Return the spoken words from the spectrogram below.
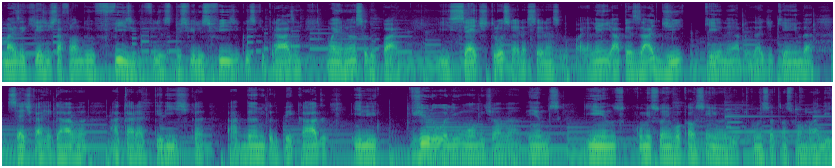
Mas aqui a gente está falando do físico, dos filhos físicos que trazem uma herança do pai. E Sete trouxe essa herança do pai. Além, apesar de que, né, apesar de que ainda Sete carregava a característica adâmica do pecado, ele gerou ali um homem que chamava Enos, e Enos começou a invocar o Senhor e começou a transformar ali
